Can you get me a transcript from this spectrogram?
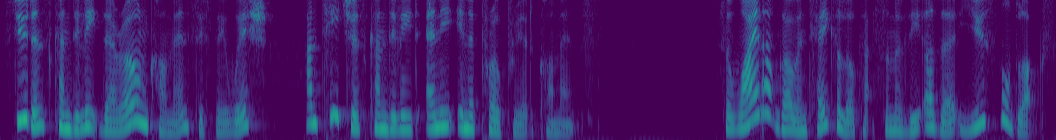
Students can delete their own comments if they wish, and teachers can delete any inappropriate comments. So why not go and take a look at some of the other useful blocks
